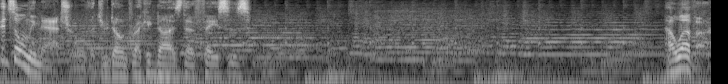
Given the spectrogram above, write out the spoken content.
It's only natural that you don't recognize their faces. However,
